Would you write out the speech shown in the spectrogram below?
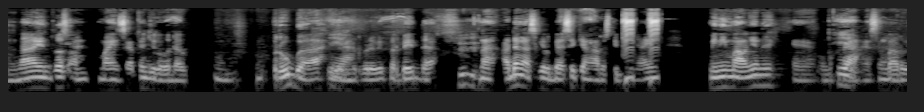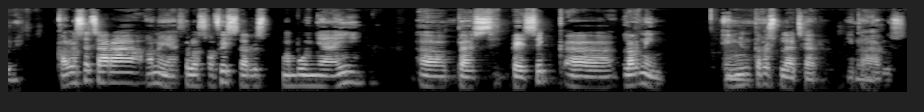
lain-lain, terus mindsetnya juga udah mm, berubah, Iya. ya, berbeda, berbeda. Hmm. Nah ada nggak skill basic yang harus dipunyai minimalnya nih ya, untuk Iya. PNS yang baru ini? Kalau secara anu ya filosofis harus mempunyai eh, basic, basic eh, learning, ingin terus belajar itu Hmm. harus.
